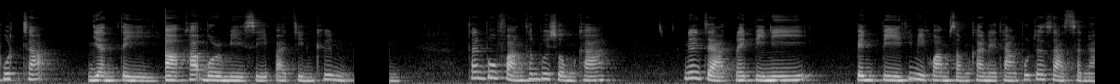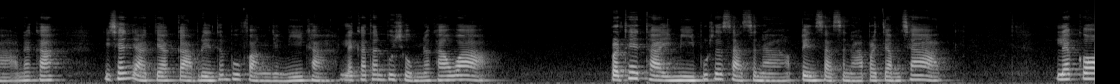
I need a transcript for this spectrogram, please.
พุทธ ยันตีอาคบรมีสีปาจินขึ้น ท่านผู้ฟังท่านผู้ชมคะ เนื่องจากในปีนี้เป็นปีที่มีความสำคัญในทางพุทธศาสนานะคะ ดิฉันอยากจะกราบเรียนท่านผู้ฟังอย่างนี้ค่ะ และก็ท่านผู้ชมนะคะว่า ประเทศไทยมีพุทธศาสนาเป็นศาสนาประจำชาติ และก็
